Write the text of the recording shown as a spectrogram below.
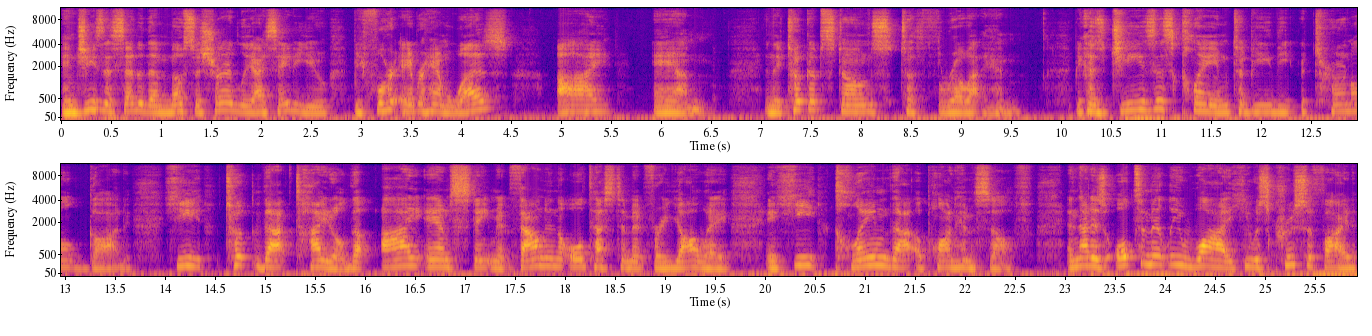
And Jesus said to them, Most assuredly, I say to you, before Abraham was, I am. And they took up stones to throw at him. Because Jesus claimed to be the eternal God. He took that title, the I am statement found in the Old Testament for Yahweh, and he claimed that upon himself. And that is ultimately why he was crucified,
